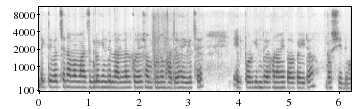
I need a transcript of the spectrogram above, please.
দেখতে পাচ্ছেন আমার মাছগুলো কিন্তু লাল লাল করে সম্পূর্ণ ভাজা হয়ে গেছে। এরপর কিন্তু এখন আমি তরকারিটা বসিয়ে দেব।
